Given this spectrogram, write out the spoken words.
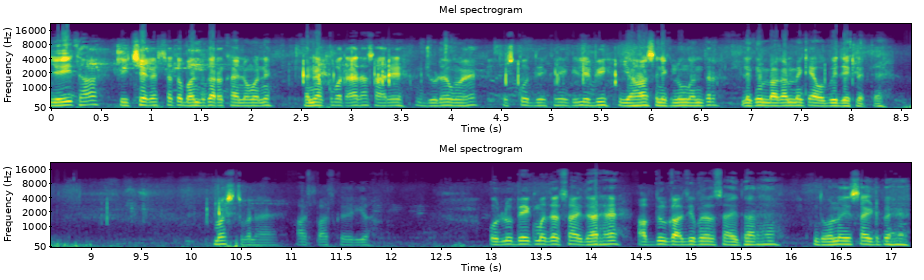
यही था। पीछे का हिस्सा तो बंद कर रखा है इन लोगों ने। मैंने आपको बताया था सारे जुड़े हुए हैं। उसको देखने के लिए भी यहाँ से निकलूँगा अंदर। लेकिन बगल में क्या वो भी देख लेते हैं। मस्त बनाया है आस पास का एरिया। उल्लू बेग मदरसा इधर है अब्दुल गाजी मदरसा इधर है। दोनों इस साइड पे हैं।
